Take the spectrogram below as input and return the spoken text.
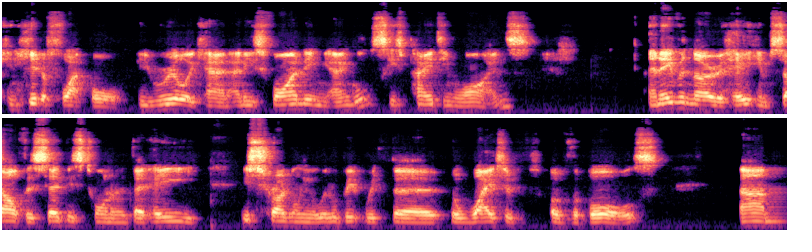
can hit a flat ball. He really can, and he's finding angles. He's painting lines. And even though he himself has said this tournament that he is struggling a little bit with the, the weight of, of the balls, um,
